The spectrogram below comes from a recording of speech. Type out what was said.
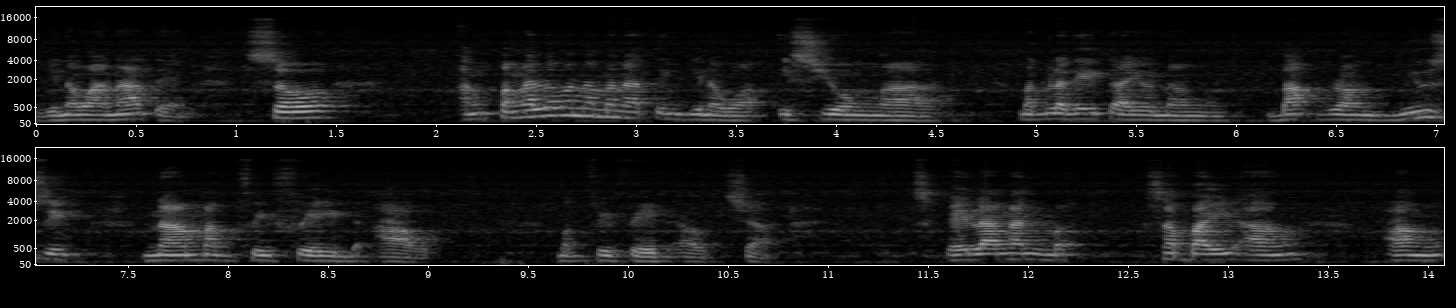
ginawa natin. So ang pangalawa naman natin ginawa is yung ah, maglagay tayo ng background music na mag-fade out. Mag-fade out siya. Kailangan sabay ang ang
